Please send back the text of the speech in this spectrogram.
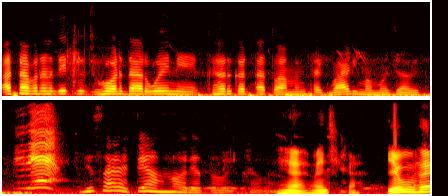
વાતાવરણ એટલું જોરદાર હોય ને ઘર કરતા તો આમ એમ થાય કે વાડીમાં મજા આવે. નિશાળે ટેમ ન રહેતો હોય ખાવા. હે વેચકા. એવું છે?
